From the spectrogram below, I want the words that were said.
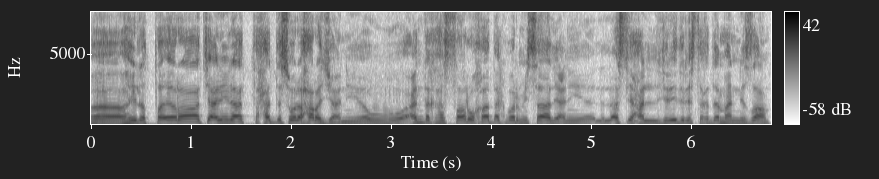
آه هي للطائرات يعني لا تتحدث ولا حرج يعني. وعندك هالصاروخ هذا أكبر مثال يعني للأسلحة الجديدة اللي استخدمها النظام.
